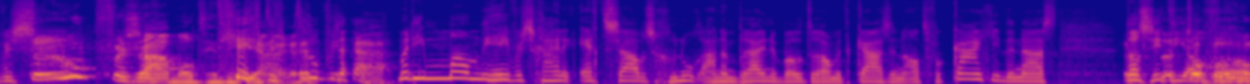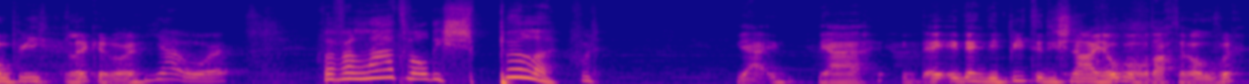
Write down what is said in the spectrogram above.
vers- troep verzameld in Die jaren. troep verzameld. Ja. Maar die man die heeft waarschijnlijk echt s'avonds genoeg aan een bruine boterham met kaas en een advocaatje ernaast. Dan zit hij al vol. tokkelrompie. Lekker hoor. Ja hoor. Maar waar laten we al die spullen? Voor... Ja, ik, ja ik, ik denk die Pieter die snaar je ook wel wat achterover.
